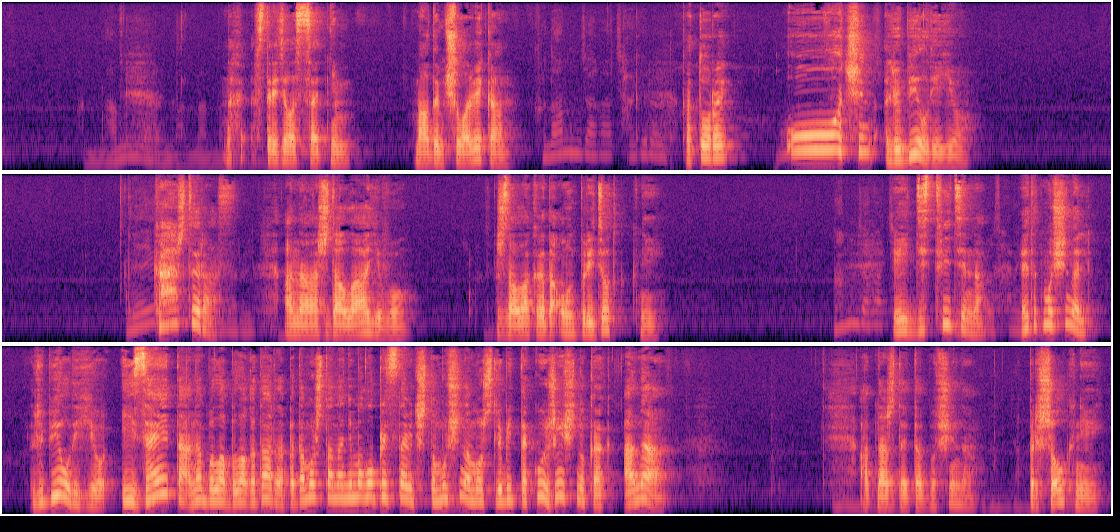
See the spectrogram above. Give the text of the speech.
встретилась с одним молодым человеком, который очень любил ее. Каждый раз она ждала его, ждала, когда он придет к ней. И действительно, этот мужчина любил ее, и за это она была благодарна, потому что она не могла представить, что мужчина может любить такую женщину, как она. Однажды этот мужчина пришел к ней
